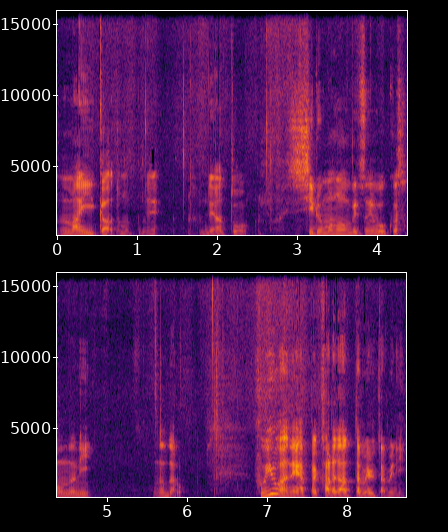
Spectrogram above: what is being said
まあいいかと思ってね。であと汁物も別に僕はそんなになんだろう。冬はねやっぱり体温めるために、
